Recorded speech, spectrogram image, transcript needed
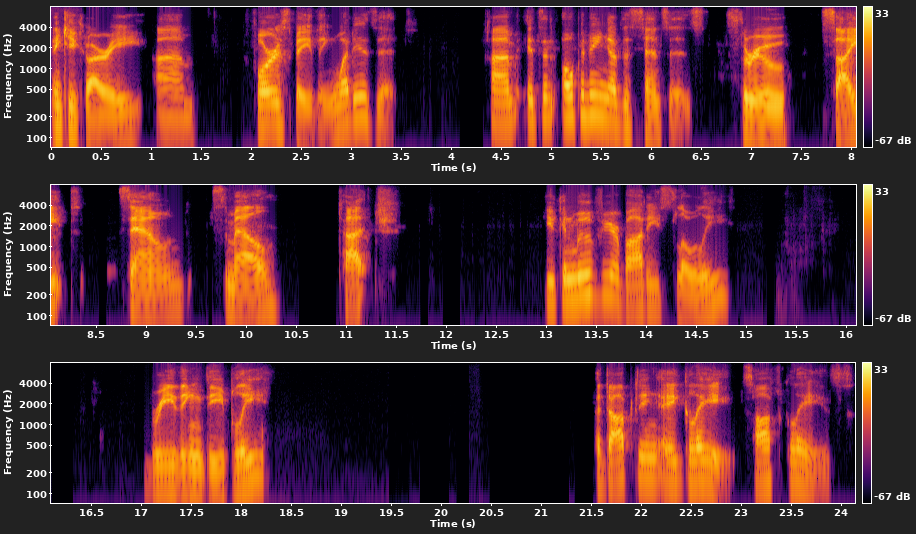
Thank you, Kari. Um, forest bathing, what is it? Um, it's an opening of the senses through sight, sound, smell, touch. You can move your body slowly, breathing deeply, adopting a glaze, soft glaze,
